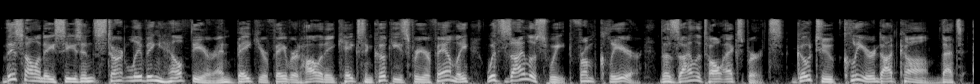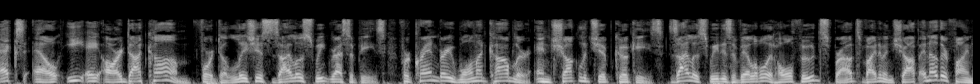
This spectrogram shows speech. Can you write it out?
This holiday season, start living healthier and bake your favorite holiday cakes and cookies for your family with Xylosweet from Xlear, the xylitol experts. Go to xlear.com. That's X-L-E-A-R dot com for delicious Xylosweet recipes for cranberry walnut cobbler and chocolate chip cookies. Xylosweet is available at Whole Foods, Sprouts, Vitamin Shoppe, and other fine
